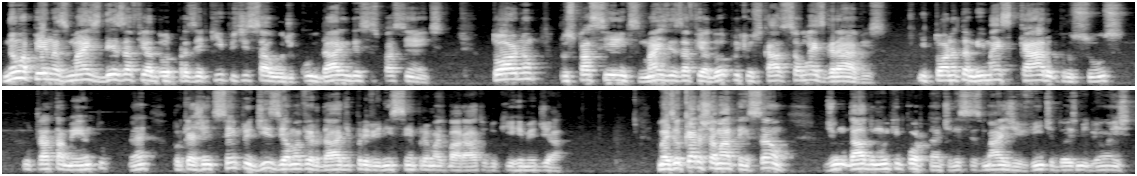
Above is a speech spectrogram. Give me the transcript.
não apenas mais desafiador para as equipes de saúde cuidarem desses pacientes, tornam para os pacientes mais desafiador porque os casos são mais graves e torna também mais caro para o SUS o tratamento, né? Porque a gente sempre diz, e é uma verdade, prevenir sempre é mais barato do que remediar. Mas eu quero chamar a atenção de um dado muito importante. Nesses mais de 22 milhões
